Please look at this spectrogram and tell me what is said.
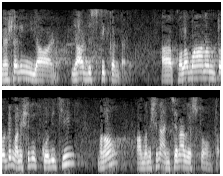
measuring yard yardstick అంటారు. ఆ కొలమానంతో మనిషిని కొలిచి మనం ఆ మనిషిని అంచనా వేస్తూ ఉంటాం.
